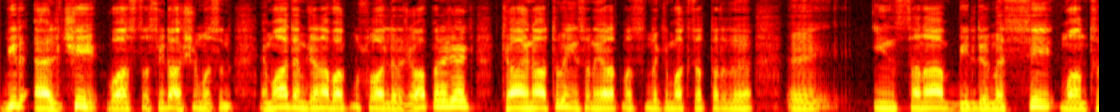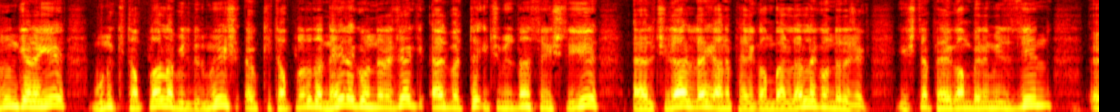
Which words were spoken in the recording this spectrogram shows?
bir elçi vasıtasıyla aşırmasın. E madem Cenab-ı Hak bu suallere cevap verecek, kainatı ve insanı yaratmasındaki maksatlarını e, insana bildirmesi mantığın gereği bunu kitaplarla bildirmiş. E, kitapları da neyle gönderecek? Elbette içimizden seçtiği elçilerle yani peygamberlerle gönderecek. İşte peygamberimizin e,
